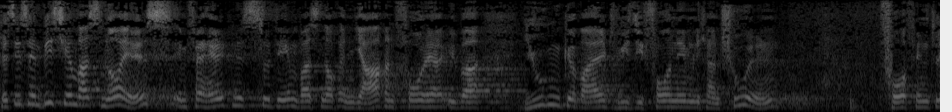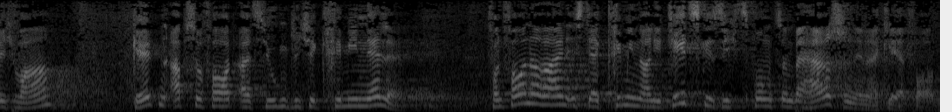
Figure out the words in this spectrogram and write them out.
das ist ein bisschen was Neues im Verhältnis zu dem, was noch in Jahren vorher über Jugendgewalt, wie sie vornehmlich an Schulen vorfindlich war, gelten ab sofort als jugendliche Kriminelle. Von vornherein ist der Kriminalitätsgesichtspunkt zum Beherrschenden erklärt worden.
